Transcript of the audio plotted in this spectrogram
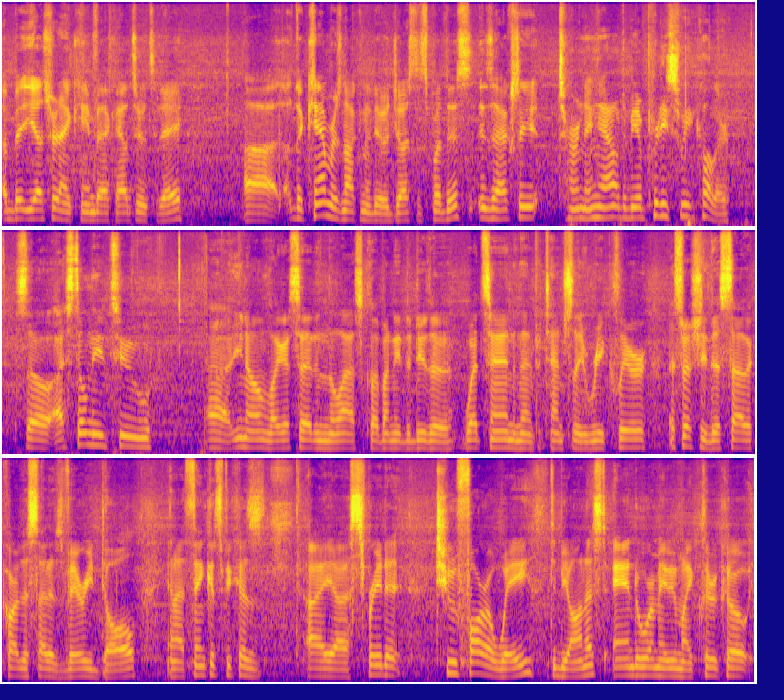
a bit yesterday, I came back out to it today, uh, the camera's not going to do it justice, but this is actually turning out to be a pretty sweet color. So I still need to, uh, you know, like I said in the last clip, I need to do the wet sand and then potentially re-clear, especially this side of the car. This side is very dull, and I think it's because I uh, sprayed it too far away, to be honest, and or maybe my clear coat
